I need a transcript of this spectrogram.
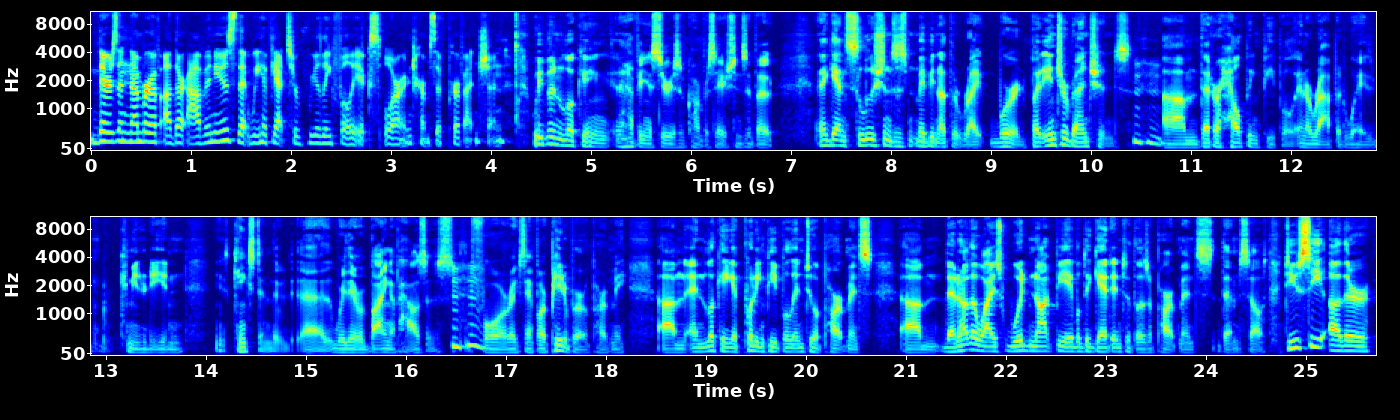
There's a number of other avenues that we have yet to really fully explore in terms of prevention. We've been looking and having a series of conversations about, and again, solutions is maybe not the right word, but interventions mm-hmm. um, that are helping people in a rapid way. Community in, in Kingston, uh, where they were buying up houses, mm-hmm. for example, or Peterborough, pardon me, um, and looking at putting people into apartments um, that otherwise would not be able to get into those apartments themselves themselves. Do you see other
